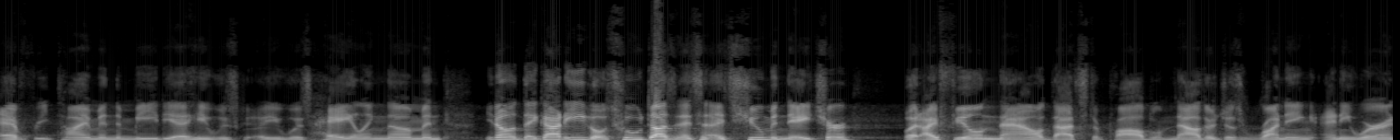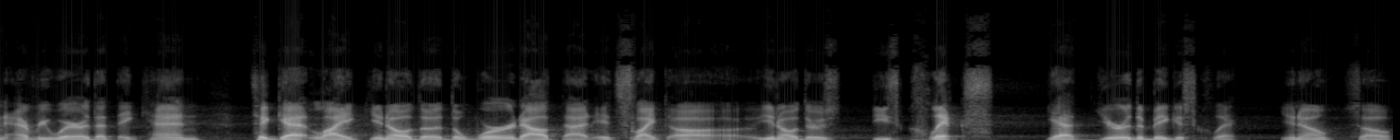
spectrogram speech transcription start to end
every time in the media he was he was hailing them and you know, they got egos. Who doesn't? It's it's human nature. But I feel now that's the problem. Now they're just running anywhere and everywhere that they can to get like you know the the word out that it's like uh you know there's these cliques. Yeah, you're the biggest clique. You know, so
